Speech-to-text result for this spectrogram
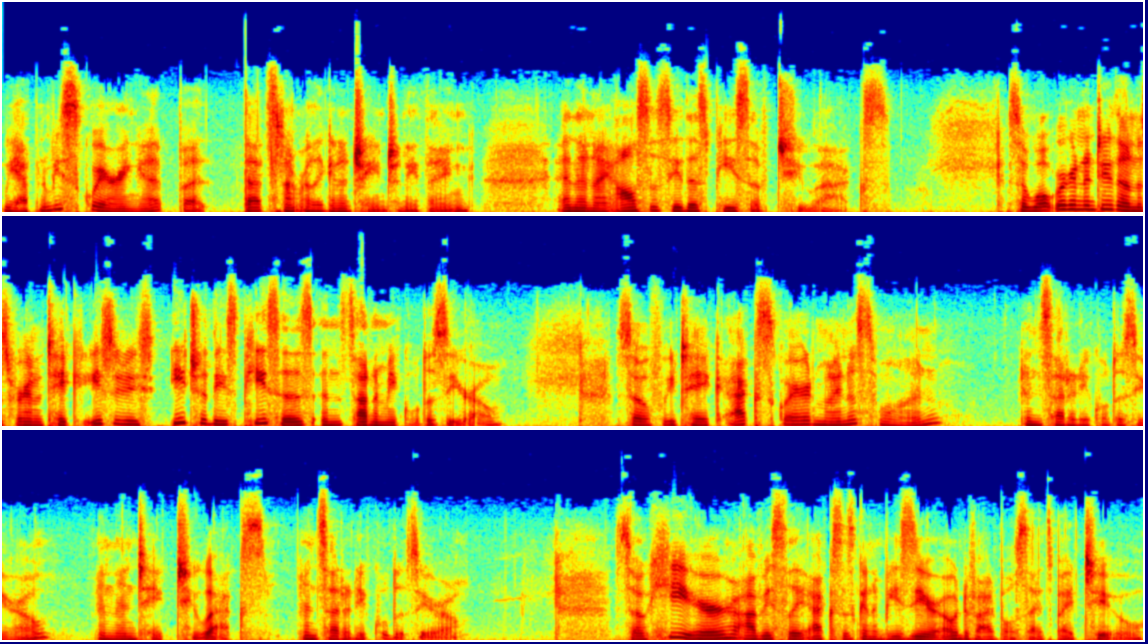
We happen to be squaring it, but that's not really going to change anything. And then I also see this piece of 2x. So what we're going to do then is we're going to take each of these, each of these pieces and set them equal to 0. So if we take x squared minus 1, and set it equal to 0, and then take 2x and set it equal to 0. So here, obviously x is going to be 0, divide both sides by 2.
